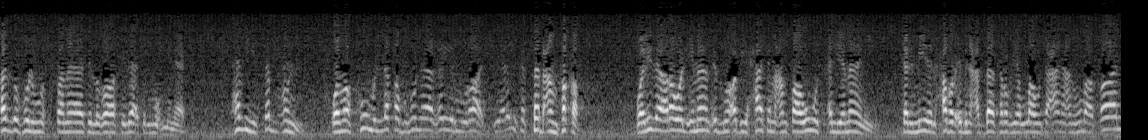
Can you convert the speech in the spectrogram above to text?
قذف المحصنات الغافلات المؤمنات. هذه سبع ومفهوم اللقب هنا غير مراد هي ليست سبعا فقط. ولذا روى الإمام ابن أبي حاتم عن طاووس اليماني تلميذ الحبر ابن عباس رضي الله تعالى عنهما قال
